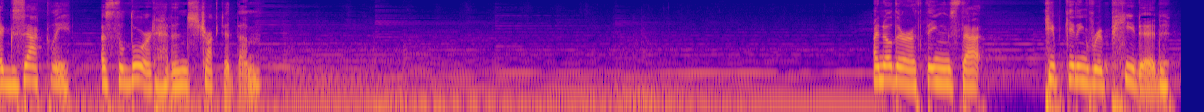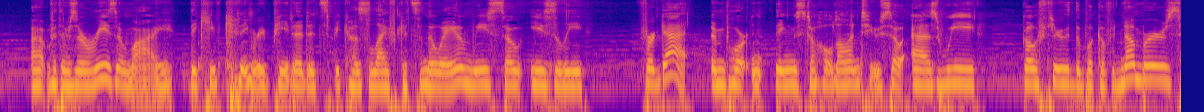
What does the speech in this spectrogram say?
exactly as the Lord had instructed them. I know there are things that keep getting repeated, uh, but there's a reason why they keep getting repeated. It's because life gets in the way and we so easily forget important things to hold on to. So as we go through the book of Numbers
